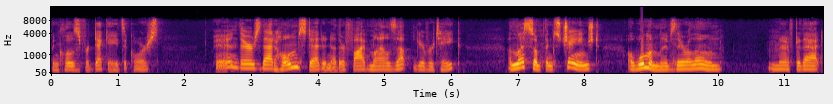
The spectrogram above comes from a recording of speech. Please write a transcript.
Been closed for decades, of course. And there's that homestead another five miles up, give or take. Unless something's changed, a woman lives there alone. After that,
